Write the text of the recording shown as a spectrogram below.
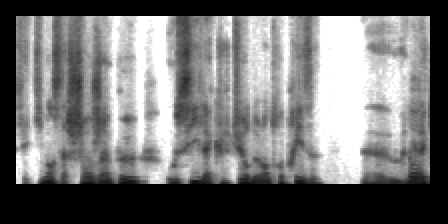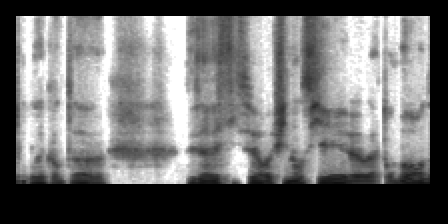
effectivement, ça change un peu aussi la culture de l'entreprise. Euh, malgré tout, hein, quand tu as euh, des investisseurs financiers euh, à ton board,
